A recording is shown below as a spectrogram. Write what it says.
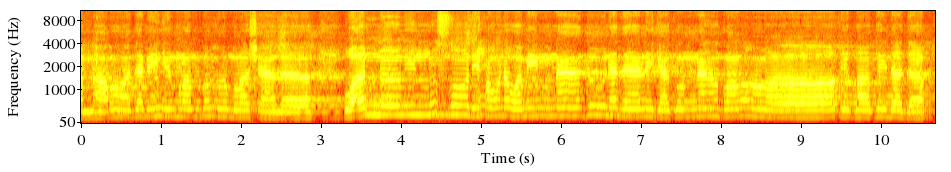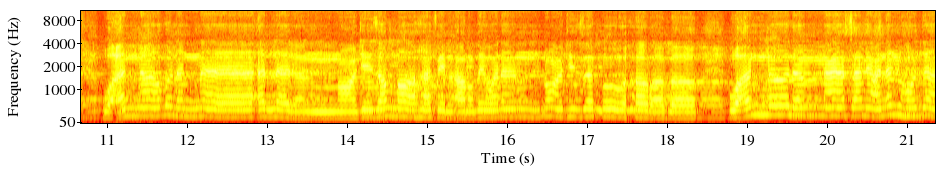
أم أراد بهم ربهم رشدا. وأنا منا الصالحون ومنا دون ذلك كنا طرائق قددا. وأنا ظننا أن لن نعجز الله في الأرض ولن نعجزه هربا وأنا لما سمعنا الهدى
